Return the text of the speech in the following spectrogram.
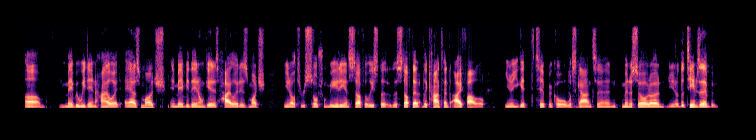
um, maybe we didn't highlight as much, and maybe they don't get as highlighted as much, you know, through social media and stuff. At least the the stuff that the content I follow, you know, you get the typical Wisconsin, Minnesota, you know, the teams that have been,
